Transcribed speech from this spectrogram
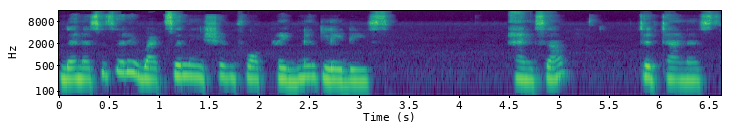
the necessary vaccination for pregnant ladies. Answer tetanus.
